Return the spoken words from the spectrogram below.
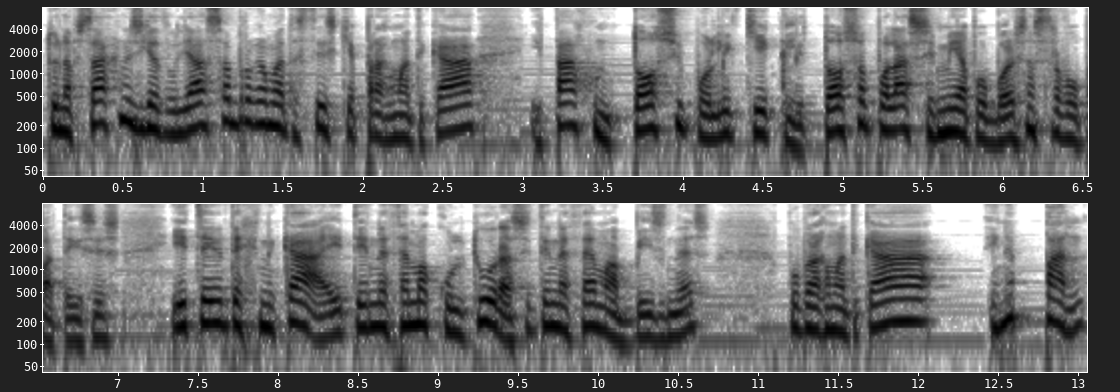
του να ψάχνεις για δουλειά σαν προγραμματιστής. Και πραγματικά υπάρχουν τόσοι πολλοί κύκλοι, τόσα πολλά σημεία που μπορείς να στραβοπατήσεις, είτε είναι τεχνικά, είτε είναι θέμα κουλτούρας, είτε είναι θέμα business, που πραγματικά είναι παν...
